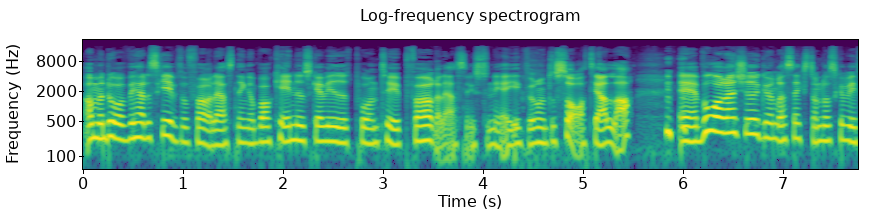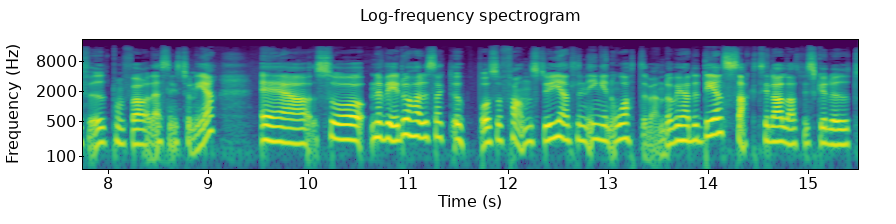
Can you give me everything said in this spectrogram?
ja men då vi hade skrivit vår föreläsning och bara okej nu ska vi ut på en typ föreläsningsturné gick vi runt och sa till alla. Eh, våren 2016 då ska vi få ut på en föreläsningsturné. Eh, så när vi då hade sagt upp oss så fanns det ju egentligen ingen återvändo. Vi hade dels sagt till alla att vi skulle ut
